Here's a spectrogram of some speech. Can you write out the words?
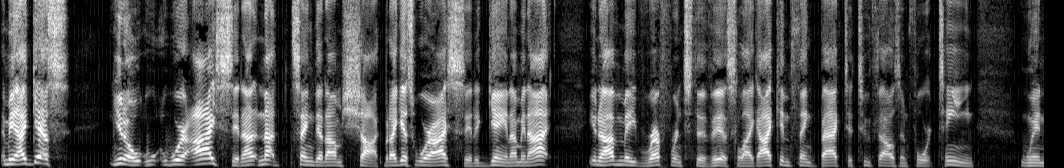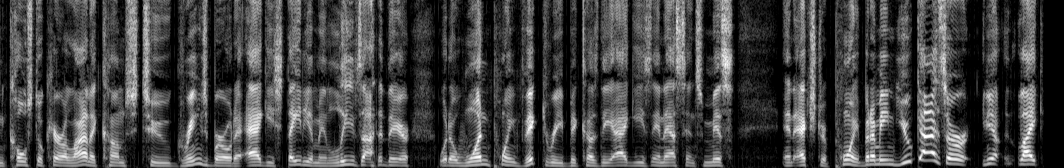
I mean, I guess you know where I sit. I'm not saying that I'm shocked, but I guess where I sit again. I mean, I you know I've made reference to this. Like I can think back to 2014 when Coastal Carolina comes to Greensboro to Aggie Stadium and leaves out of there with a one point victory because the Aggies, in essence, miss an extra point. But I mean, you guys are, you know, like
